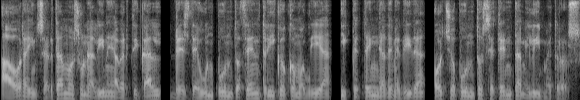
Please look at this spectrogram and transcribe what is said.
Ahora insertamos una línea vertical, desde un punto céntrico como guía, y que tenga de medida, 8.70 milímetros.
